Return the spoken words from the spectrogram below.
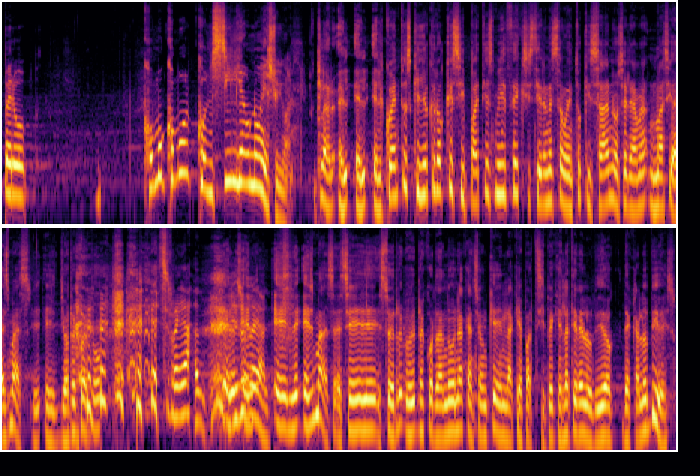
Pero, ¿cómo, cómo concilia uno eso, Iván? Claro, el, el, el, cuento es que yo creo que si Patti Smith existiera en este momento, quizá no sería más, es más. Eh, eh, yo recuerdo. es real, el, eso es real. es más, estoy recordando una canción que, en la que participé, que es La Tierra del Olvido de Carlos Vives.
